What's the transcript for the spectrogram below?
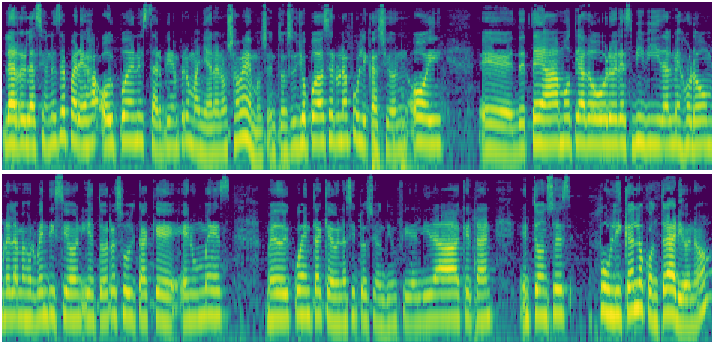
las relaciones de pareja hoy pueden estar bien, pero mañana no sabemos. Entonces yo puedo hacer una publicación hoy eh, de te amo, te adoro, eres mi vida, el mejor hombre, la mejor bendición, y entonces resulta que en un mes me doy cuenta que hay una situación de infidelidad, ¿qué tal? Entonces publican lo contrario, ¿no?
